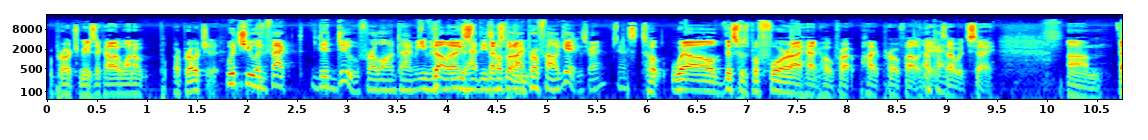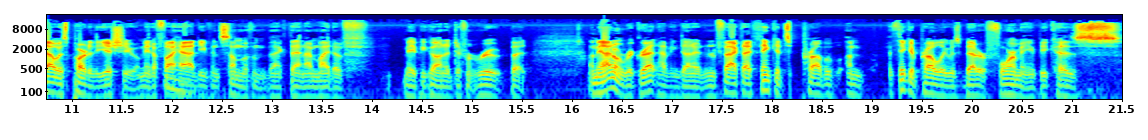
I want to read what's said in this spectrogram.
approach music how I want to approach it. Which you in fact did do for a long time, even no, when you had these high profile gigs, right? Yeah. To, well, this was before I had high profile gigs. Okay. I would say um, that was part of the issue. I mean, if mm-hmm. I had even some of them back then, I might have maybe gone a different route, but. I mean, I don't regret having done it. In fact, I think it's probably I think it probably was better for me because,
